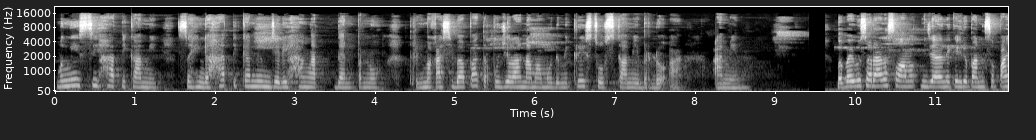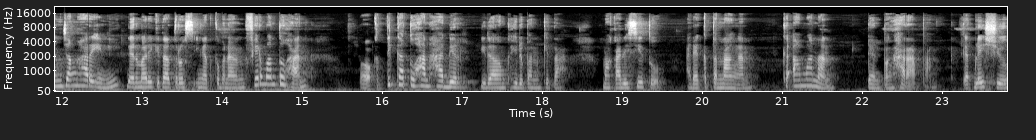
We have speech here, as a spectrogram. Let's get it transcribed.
mengisi hati kami, sehingga hati kami menjadi hangat dan penuh. Terima kasih Bapak, terpujilah namamu demi Kristus kami berdoa. Amin. Bapak Ibu Saudara selamat menjalani kehidupan sepanjang hari ini dan mari kita terus ingat kebenaran firman Tuhan bahwa ketika Tuhan hadir di dalam kehidupan kita, maka di situ ada ketenangan, keamanan, dan pengharapan. God bless you.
